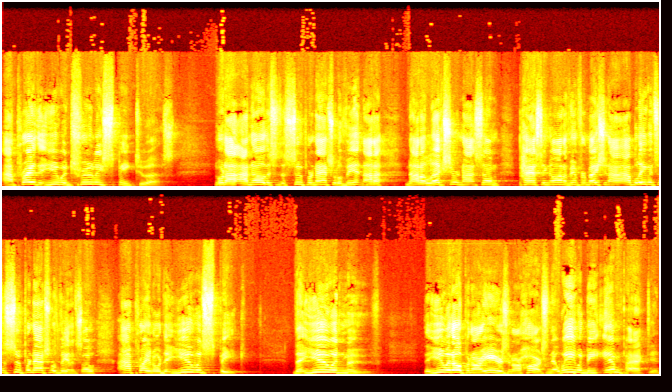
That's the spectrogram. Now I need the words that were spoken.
I pray that you would truly speak to us. Lord, I, I know this is a supernatural event, not a, not a lecture, not some passing on of information. I, I believe it's a supernatural event. And so I pray, Lord, that you would speak, that you would move, that you would open our ears and our hearts, and that we would be impacted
